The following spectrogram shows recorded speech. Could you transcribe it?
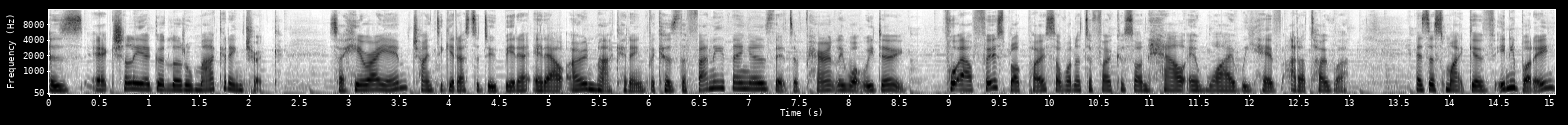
is actually a good little marketing trick. So here I am trying to get us to do better at our own marketing because the funny thing is that's apparently what we do. For our first blog post, I wanted to focus on how and why we have arataua, as this might give anybody,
